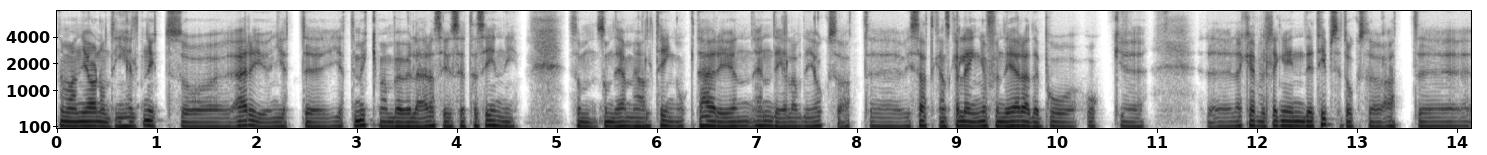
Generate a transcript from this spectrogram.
när man gör någonting helt nytt så är det ju en jätte, jättemycket man behöver lära sig och sätta sig in i. Som, som det är med allting. Och det här är ju en, en del av det också. Att eh, vi satt ganska länge och funderade på och eh, Eh, Eh, där kan jag väl slänga in det tipset också, att eh,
